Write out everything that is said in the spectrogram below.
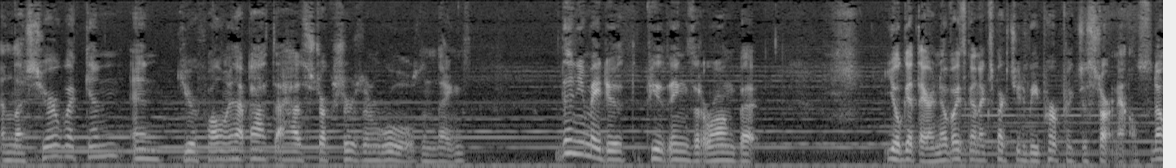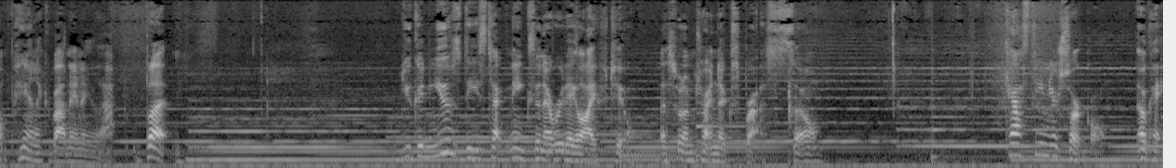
Unless you're wiccan and you're following that path that has structures and rules and things then you may do a few things that are wrong but you'll get there nobody's going to expect you to be perfect to start now so don't panic about any of that but you can use these techniques in everyday life too. That's what I'm trying to express. So, casting your circle. Okay,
